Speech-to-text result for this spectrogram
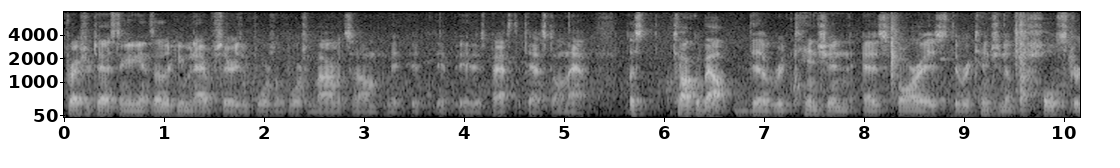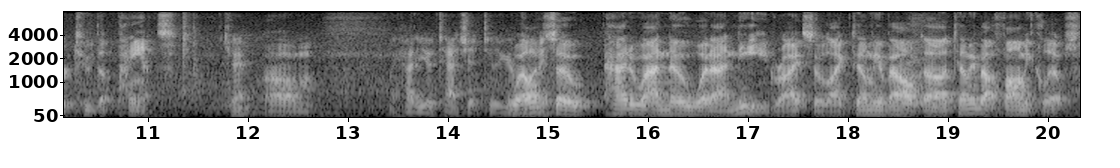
pressure testing against other human adversaries in force on force environments. Um, it, it, it, it has passed the test on that. Let's talk about the retention as far as the retention of the holster to the pants. Okay. Um, like how do you attach it to your well, body? so how do I know what I need, right? So like, tell me about uh, tell me about FOMI clips.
